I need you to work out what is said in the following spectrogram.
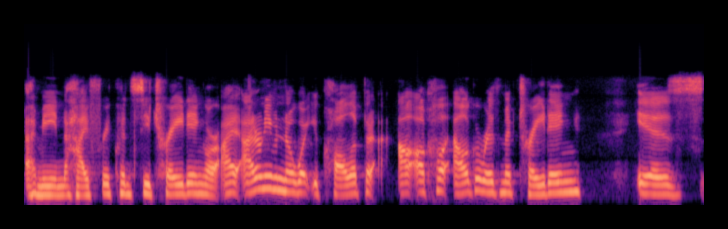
I mean, high frequency trading, or I, I don't even know what you call it, but I'll, I'll call it algorithmic trading is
